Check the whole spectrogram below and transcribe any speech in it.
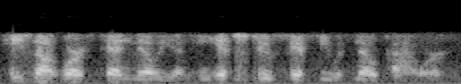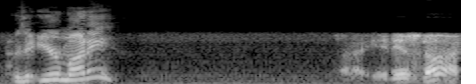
He's not worth ten million. He hits two fifty with no power. Is it your money? Uh, it is not.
